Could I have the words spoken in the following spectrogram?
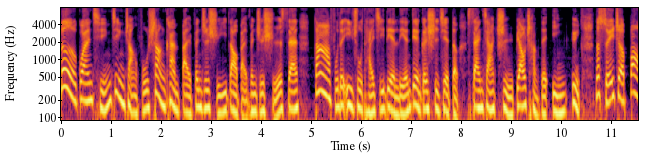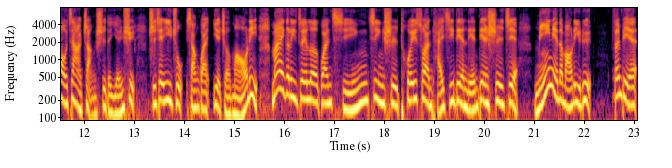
乐观情境涨幅上看百分之十一到百分之十三，大幅的挹注台积电、联电跟世界等三家指标厂的营运。那随着报价涨势的延续，直接挹注相关业者毛利。麦格理最乐观情境是推算台积电、联电、世界明年的毛利率分别。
